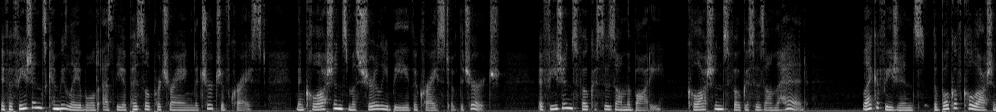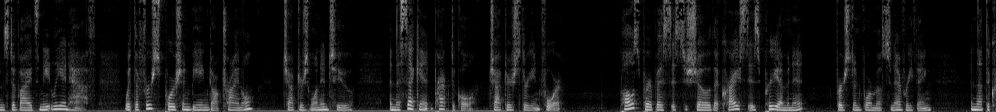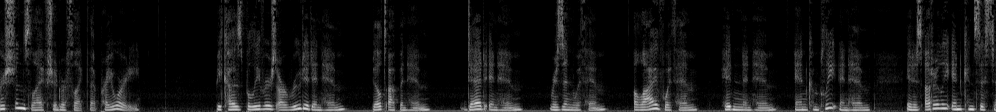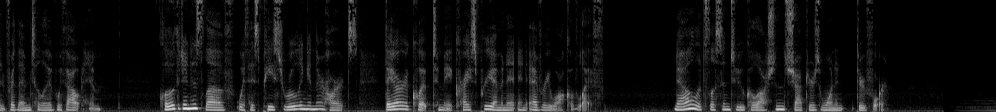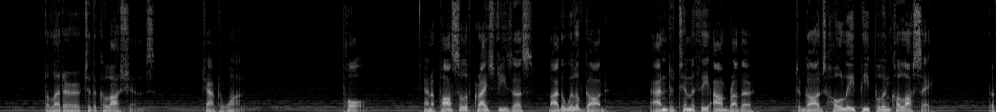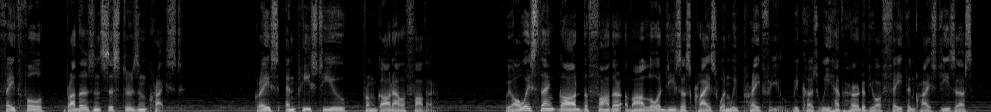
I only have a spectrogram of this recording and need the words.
If Ephesians can be labeled as the epistle portraying the Church of Christ, then Colossians must surely be the Christ of the Church. Ephesians focuses on the body, Colossians focuses on the head. Like Ephesians, the book of Colossians divides neatly in half, with the first portion being doctrinal, chapters 1 and 2, and the second practical, chapters 3 and 4. Paul's purpose is to show that Christ is preeminent, first and foremost in everything, and that the Christian's life should reflect that priority. Because believers are rooted in Him, built up in Him, dead in Him, risen with Him, alive with Him, hidden in Him, and complete in Him, it is utterly inconsistent for them to live without Him. Clothed in His love, with His peace ruling in their hearts, they are equipped to make Christ preeminent in every walk of life. Now let's listen to Colossians chapters 1 through 4 the letter to the Colossians, chapter 1. Paul, an apostle of Christ Jesus by the will of God, and to Timothy our brother, to God's holy people in Colossae, the faithful brothers and sisters in Christ. Grace and peace to you from God our Father. We always thank God, the Father of our Lord Jesus Christ, when we pray for you, because we have heard of your faith in Christ Jesus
